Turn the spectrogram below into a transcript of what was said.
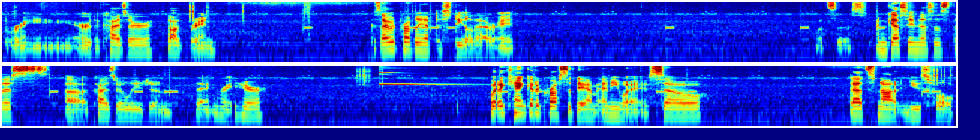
brain or the Kaiser dog brain. Because I would probably have to steal that, right? What's this? I'm guessing this is this uh, Kaiser Legion thing right here. But I can't get across the dam anyway, so that's not useful.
